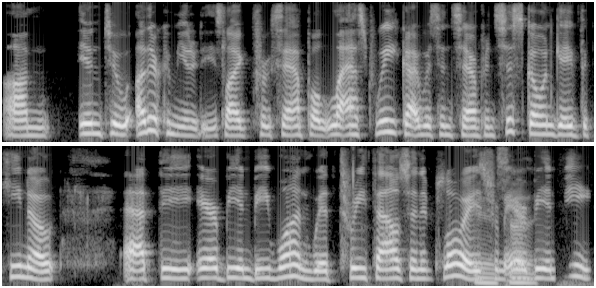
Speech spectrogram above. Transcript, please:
um, into other communities, like, for example, last week I was in San Francisco and gave the keynote at the Airbnb one with 3,000 employees yes, from Airbnb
